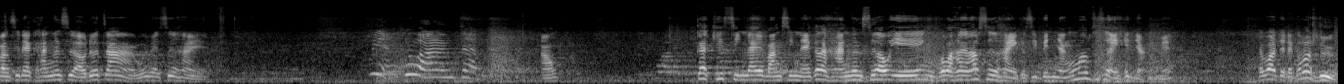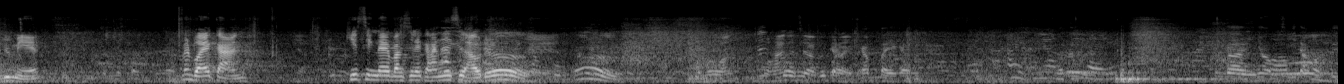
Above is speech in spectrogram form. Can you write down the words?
บางสิ่งใดค้างเงินซื้อเอาเด้อจ้าไม่เป็นซื้อให้ไม่เห็นคือวางจันเอาก็คิดสิ่งใดบางสิ่งไหนก็หาเงินซื้อเอาเองเพราะว่าถ้าเขาซื้อให้ก็สิเป็นหยังมาซื้อให้เฮ็ดหยังแหมแต่ว่าแต่ใดก็ว่าถูกอยู่แหมแม่นบ่ไอ้การ คิดสิ่งใดบางสิ่งใดก็หาเงินซื้อเอาเด้อเออหาเงินเสือคือกันกลับไปกันไอ้ยอมคืออะไรก็ย่อมสีดำคือ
